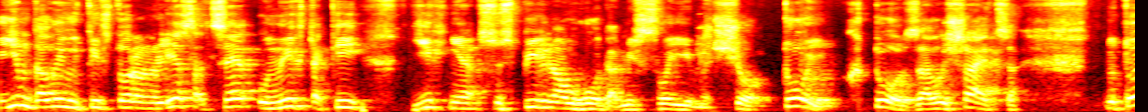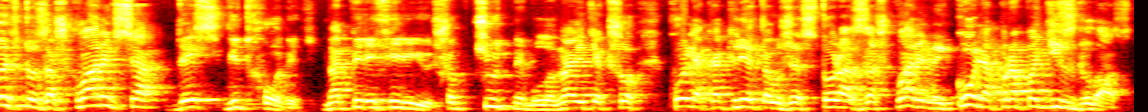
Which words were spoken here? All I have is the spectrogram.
їм дали йти в сторону лісу. Це у них такий їхня суспільна угода між своїми. Що той, хто залишається, ну той, хто зашкварився, десь відходить на периферію, щоб чуть не було. Навіть якщо Коля Котлета вже сто разів зашкварений, Коля, пропади з глаз.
